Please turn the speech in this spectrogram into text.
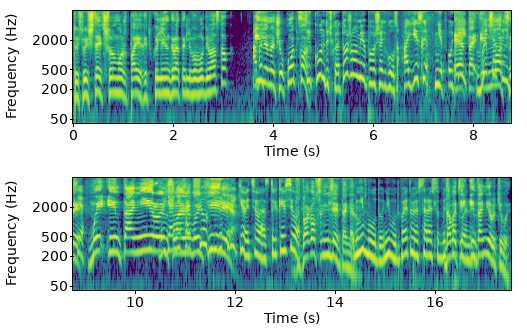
То есть вы считаете, что он может поехать в Калининград или во Владивосток? А Или вот на Чукотку? Секундочку, я тоже умею повышать голос. А если... Нет, окей, Это эмоции. Мы интонируем с вами в эфире. я не хочу перекрикивать вас, только и всего. Два голоса нельзя интонировать. Не буду, не буду. Поэтому я стараюсь тут быть Давайте спокойной. интонируйте вы.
